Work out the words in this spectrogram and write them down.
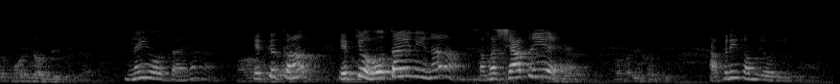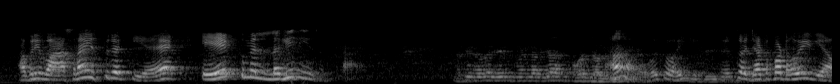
तो बहुत जल्दी हो जाए। नहीं होता है ना। हाँ, एक कहा एक होता ही नहीं ना। समस्या तो ये है। अपनी कमज़ोरी। है ना। अपनी वासना इस तरह की है एक में लग ही नहीं सकता है। तो हाँ वो तो है तो झटपट हो ही गया।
